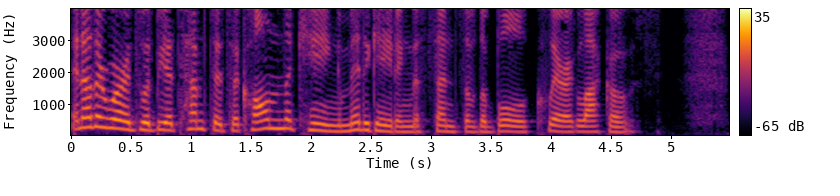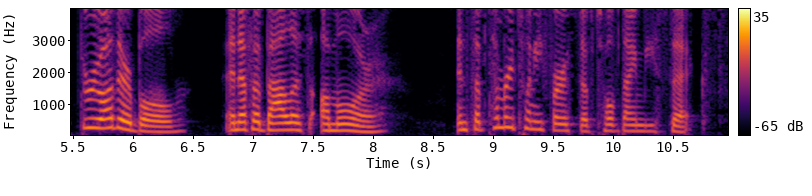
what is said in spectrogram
In other words, would be attempted to calm the king, mitigating the sense of the bull Clericis laicos. Through other bull, Ineffabilis Amor, in September 21st of 1296,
